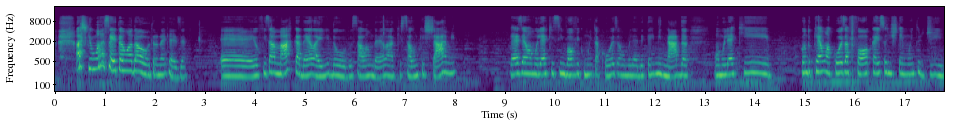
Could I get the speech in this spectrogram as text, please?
Acho que uma aceita uma da outra, né, Kézia? É, eu fiz a marca dela aí, do, do salão dela, que salão que charme. Kézia é uma mulher que se envolve com muita coisa, uma mulher determinada, uma mulher que, quando quer uma coisa, foca. Isso a gente tem muito de,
